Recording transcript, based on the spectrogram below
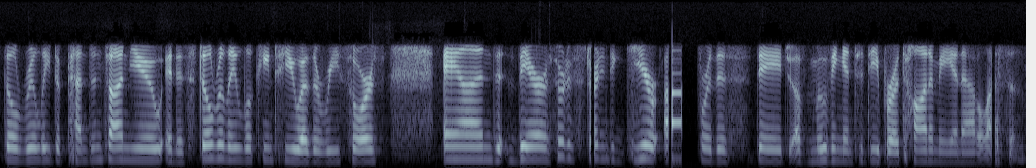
still really dependent on you and is still really looking to you as a resource and they're sort of starting to gear up for this stage of moving into deeper autonomy in adolescence.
